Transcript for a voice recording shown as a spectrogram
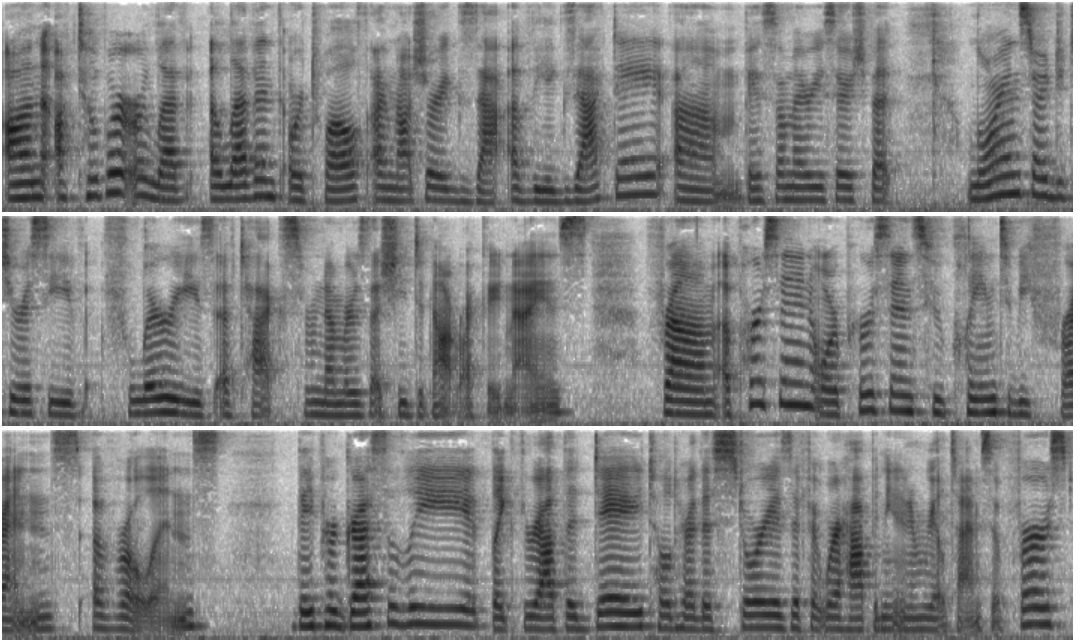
on October or 11th or 12th, I'm not sure exact of the exact day, um, based on my research, but Lauren started to receive flurries of texts from numbers that she did not recognize from a person or persons who claimed to be friends of Rowland's they progressively, like throughout the day, told her this story as if it were happening in real time. So, first,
